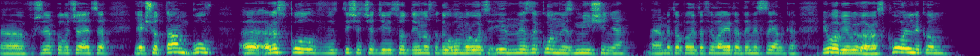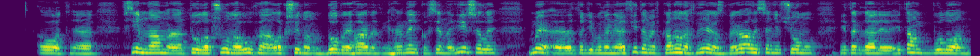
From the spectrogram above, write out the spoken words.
Е, вже виходить, якщо там був е, розкол в 1992 році і незаконне зміщення е, митрополита Філарета Денисенка, його об'явили розкольником. От, е, всім нам е, ту лапшу на вуха, локшину добре, гарне, гарненько все навішали. Ми е, тоді були неофітами, в канонах не розбиралися ні в чому і так далі. І там було,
